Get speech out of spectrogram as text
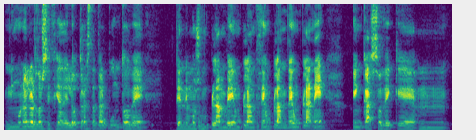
ninguno de los dos se fía del otro hasta tal punto de tenemos un plan B, un plan C, un plan D, un plan E, en caso de que mm,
